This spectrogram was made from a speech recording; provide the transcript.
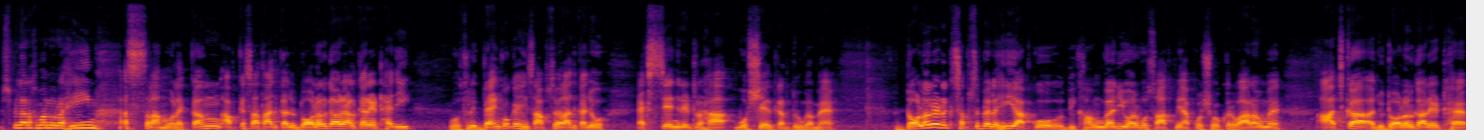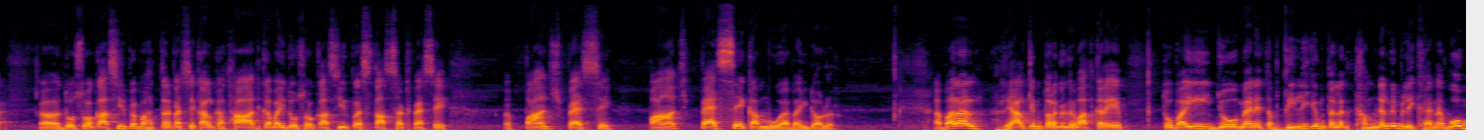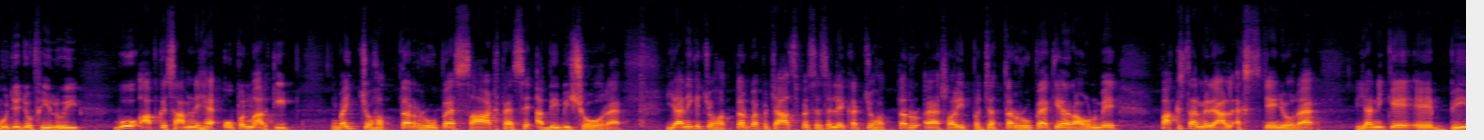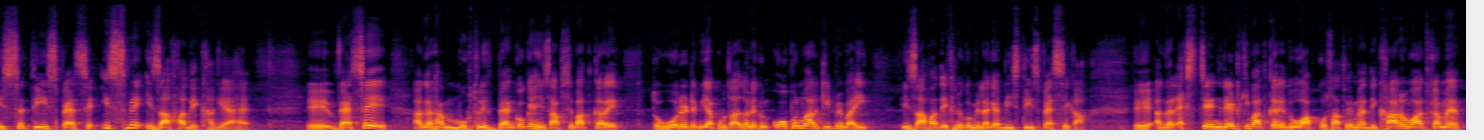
बसमीम अल्लाम आपके साथ आज का जो डॉलर का और का रेट है जी, वो थोड़ी बैंकों के हिसाब से और आज का जो एक्सचेंज रेट रहा, वो शेयर कर दूँगा मैं। डॉलर रेट सबसे पहले ही आपको दिखाऊँगा जी और वो साथ में आपको शो करवा रहा हूँ मैं। आज का जो डॉलर का रेट है दो सौ इक्यासी रुपये बहत्तर पैसे कल का था, आज का भाई दो सौ इक्यासी रुपये सतासठ पैसे पाँच पैसे पाँच पैसे कम हुआ है भाई डॉलर बहरहाल, रियाल के मतलब अगर बात करें तो भाई जो मैंने तब्दीली के मतलब थंबनेल में भी लिखा है ना, वो मुझे जो फील हुई, वो आपके सामने है ओपन मार्केट भाई चौहत्तर रुपये साठ पैसे अभी भी शो हो रहा है। यानी कि चौहत्तर रुपये पचास पैसे से लेकर चौहत्तर सॉरी पचहत्तर रुपये के अराउंड में पाकिस्तान में रियाल एक्सचेंज हो रहा है। यानी कि बीस से तीस पैसे इसमें इजाफा देखा गया है। वैसे अगर हम मुख्तलिफ़ बैंकों के हिसाब से बात करें तो वो रेट भी आपको बता दूँ, लेकिन ओपन मार्केट में भाई इजाफा देखने को मिला गया बीस तीस पैसे का। अगर एक्सचेंज रेट की बात करें तो वो आपको साथ में मैं दिखा रहा हूँ आज का मैं।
